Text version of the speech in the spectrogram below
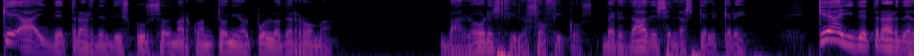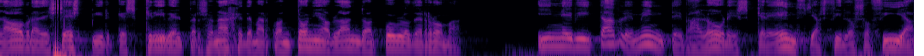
¿qué hay detrás del discurso de Marco Antonio al pueblo de Roma? Valores filosóficos, verdades en las que él cree. ¿Qué hay detrás de la obra de Shakespeare que escribe el personaje de Marco Antonio hablando al pueblo de Roma? Inevitablemente valores, creencias, filosofía,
